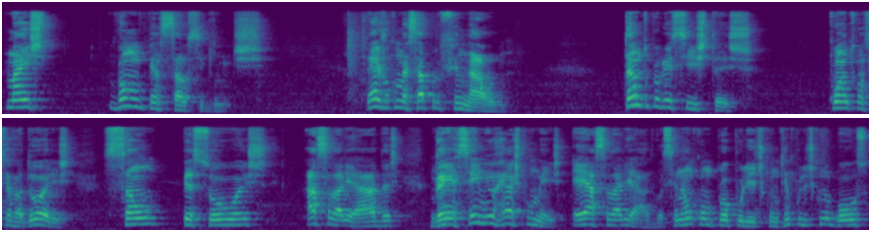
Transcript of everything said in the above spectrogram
Mas vamos pensar o seguinte. Aliás, vou começar pelo final. Tanto progressistas quanto conservadores, são pessoas assalariadas, ganha 100 mil reais por mês, é assalariado. Você não comprou político, não tem político no bolso,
